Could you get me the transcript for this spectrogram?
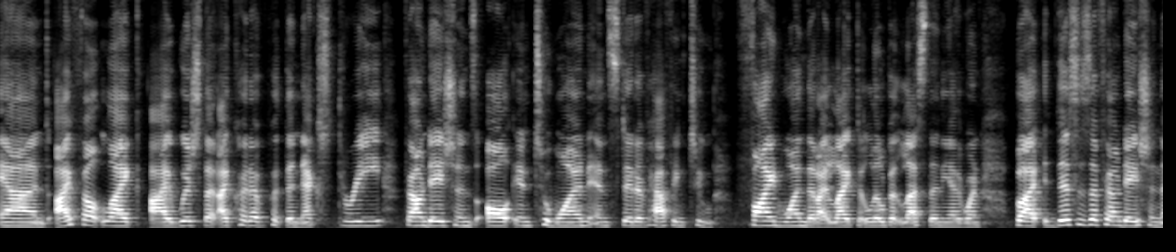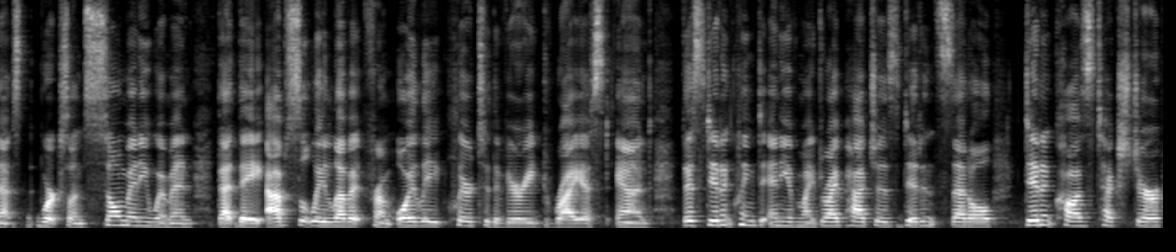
And I felt like I wish that I could have put the next three foundations all into one instead of having to find one that I liked a little bit less than the other one. But this is a foundation that works on so many women that they absolutely love it from oily clear to the very driest. And this didn't cling to any of my dry patches, didn't settle, didn't cause texture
